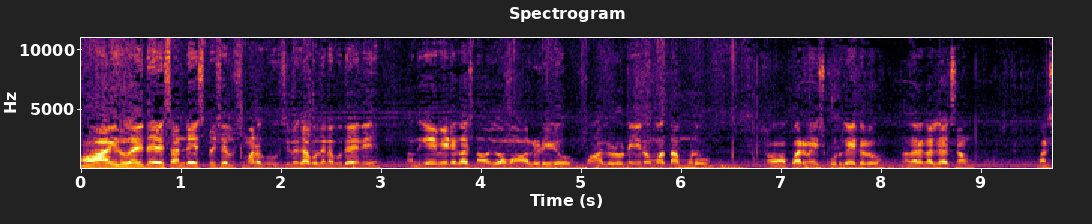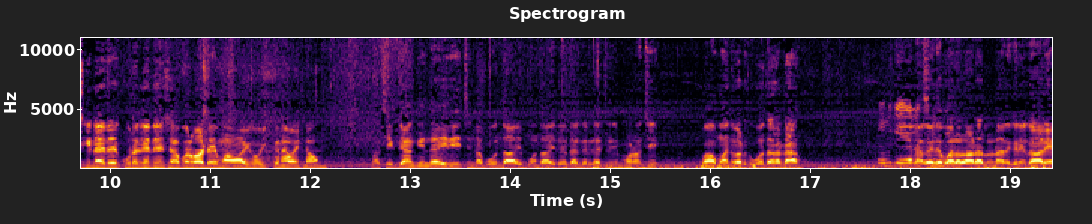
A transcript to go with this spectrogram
మా ఈరోజు అయితే సండే స్పెషల్ మనకు చిన్న చేపలు తినబుద్ధి అయింది అందుకే వేటకాసినాం ఇక మా అల్లుడు మా అల్లుడు నేను మా తమ్ముడు మా పరమేష్ కొడుకైతాడు. అందరం కలిసి వచ్చినాం మనిషికి అయితే కూరకైతే చేపలు పడ్డాయి మా ఇగో ఇక్కడనే పట్టినాం. మా చెగ్గాం కింద ఇది చిన్న బొంద ఈ బొంద అయితే దగ్గరికి వచ్చింది మన నుంచి. బాగా మంది పట్టుకుపోతారట ఎలాగైతే వల ఆడాలని అందుకని రాలే.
